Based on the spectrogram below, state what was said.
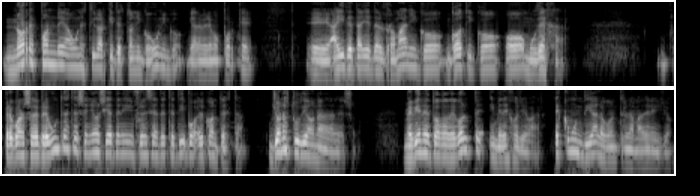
No responde a un estilo arquitectónico único, y ahora veremos por qué. Eh, hay detalles del románico, gótico o mudéjar. Pero cuando se le pregunta a este señor si ha tenido influencias de este tipo, él contesta, yo no he estudiado nada de eso. Me viene todo de golpe y me dejo llevar. Es como un diálogo entre la madera y yo.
